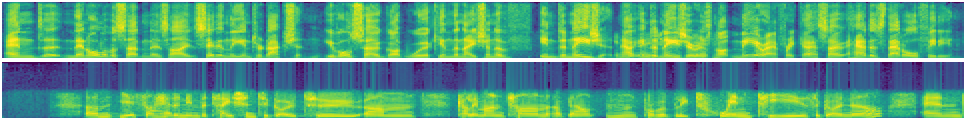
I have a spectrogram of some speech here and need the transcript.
And uh, then all of a sudden, as I said in the introduction, you've also got work in the nation of Indonesia. Indonesia now, Indonesia yes. is not near Africa, so how does that all fit in? Um, yes, I had an invitation to go to um, Kalimantan about mm, probably 20 years ago now, and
